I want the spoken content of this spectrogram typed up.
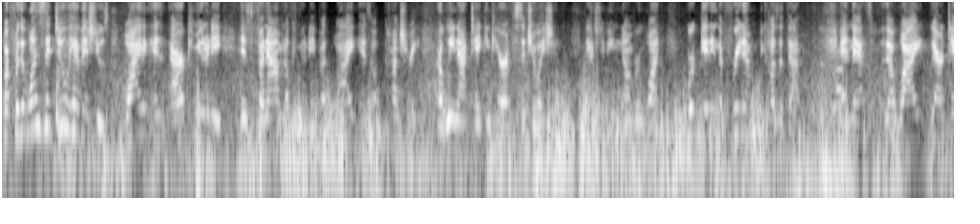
But for the ones that do have issues, why is our community is phenomenal community, but why as a country are we not taking care of the situation? That should be number one. We're getting the freedom because of them. And that's why we are ta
